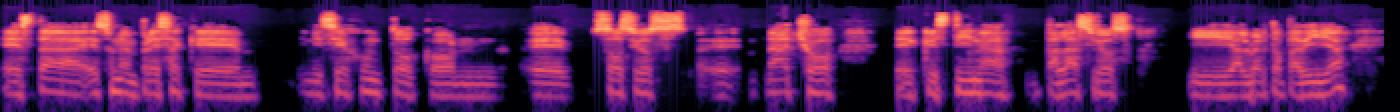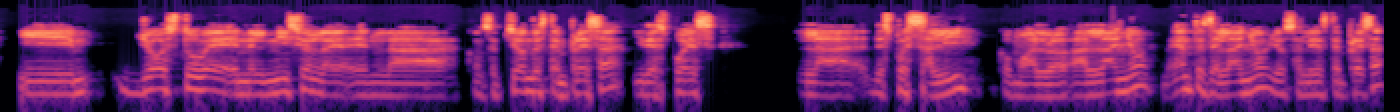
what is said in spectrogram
Esta es una empresa que inicié junto con eh, socios eh, Nacho, eh, Cristina Palacios y Alberto Padilla. Y yo estuve en el inicio en la, en la concepción de esta empresa y después, la, después salí como al, al, año, antes del año yo salí de esta empresa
